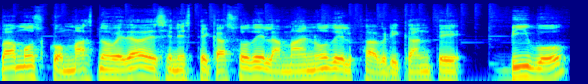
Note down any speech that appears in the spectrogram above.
Vamos con más novedades, en este caso de la mano del fabricante Vivo,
